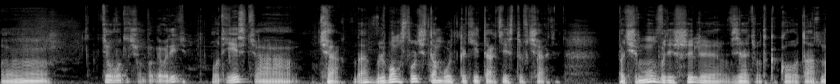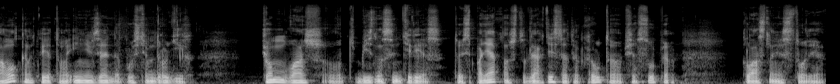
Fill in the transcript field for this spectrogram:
э, хотел вот о чем поговорить. Вот есть э, чарт, да, в любом случае там будут какие-то артисты в чарте. Почему вы решили взять вот какого-то одного конкретного и не взять, допустим, других? В чем ваш вот бизнес-интерес? То есть понятно, что для артиста это круто, вообще супер, классная история.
